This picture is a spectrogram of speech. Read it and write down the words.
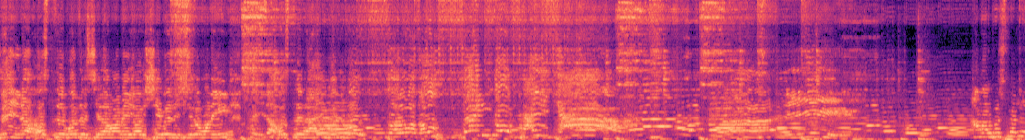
সেই না হস্তে বলেছিলাম আমি ওই শিবের শিরোমণি। সেই না হস্তে বলব পুষ্পটা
